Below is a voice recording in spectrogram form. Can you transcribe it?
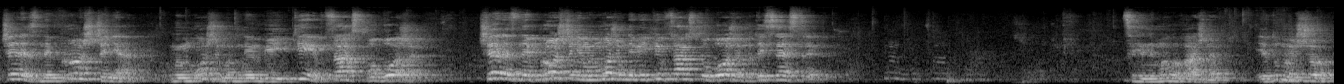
через непрощення ми можемо не війти в Царство Боже. Через непрощення ми можемо не війти в Царство Боже, брати і сестри. Це є немаловажне. Я думаю, що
